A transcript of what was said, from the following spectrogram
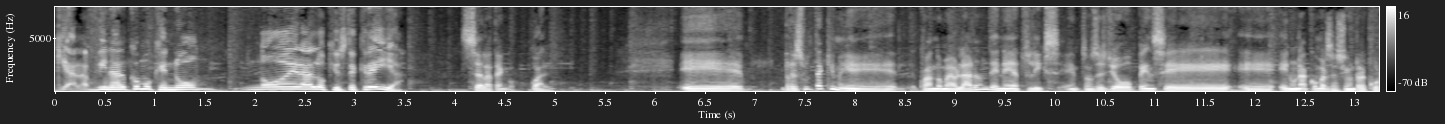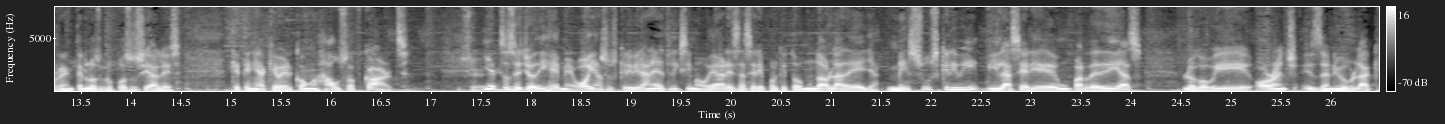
que a la final como que no, no era lo que usted creía? Se la tengo. ¿Cuál? Eh, resulta que me, cuando me hablaron de Netflix, entonces yo pensé eh, en una conversación recurrente en los grupos sociales que tenía que ver con House of Cards. Y entonces yo dije, me voy a suscribir a Netflix y me voy a dar esa serie porque todo el mundo habla de ella. Me suscribí, vi la serie un par de días, luego vi Orange is the New Black,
